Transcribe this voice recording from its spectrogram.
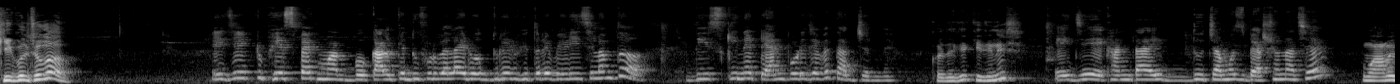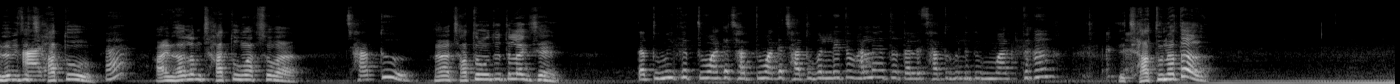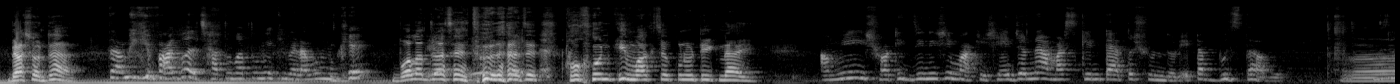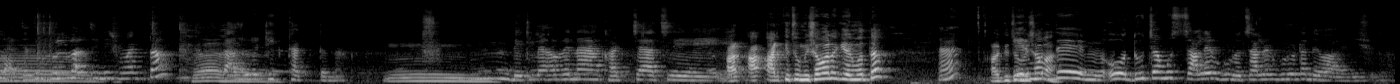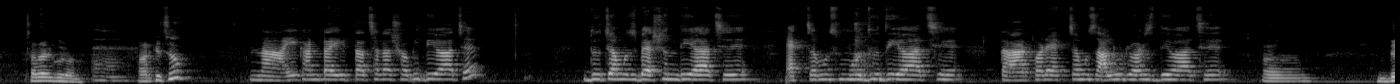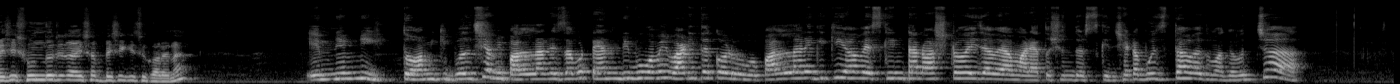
কি গুলছো গো? এই যে একটু ফেস প্যাক মাখবো। কালকে দুপুরবেলায় রোদ্দুরের ভিতরে বেরিয়েছিলাম তো দি স্কিনে ট্যান পড়ে যাবে তার জন্য। কই দেখি কি জিনিস? এই যে এখানটায় দু চামচ বেসন আছে। আমি ভেবেছি ছাতু। হ্যাঁ? আমি ভাবলাম ছাতু মাখছো বা। ছাতু? হ্যাঁ ছাতুর মতো তো লাগছে। তা তুমি কে- তোমাকে ছাতু তোমাকে ছাতু বললেই তো ভালো হতো তাহলে ছাতুগুলো তুমি মাখতাম এই ছাতু না তো? বেসন না তা আমি কি পাগল? ছাতু মাতু মেখে বেড়াবো মুখে? বলার আছে কখন কি মাখছো কোনো ঠিক নাই। আমি সঠিক জিনিসই মাখি সেই জন্য আমার স্কিনটা এত সুন্দর এটা বুঝতে হবে। বুঝলা? যদি ভুলভাল জিনিস মাখতাম হ্যাঁ, তাহলে ঠিক থাকতো না। দেখলে হবে না খরচা আছে। আর- কিছু মিশাবা নাকি এর মধ্যে? হ্যাঁ? আর কিছু এর মিশাবা? মধ্যে ও দু চামচ চালের গুঁড়ো চালের গুঁড়োটা দেওয়া হয়নি শুধু। চালের গুঁড়ো? হ্যাঁ। আর কিছু? না এখানটায় তাছাড়া সবই দেওয়া আছে। দু চামচ বেসন দেওয়া আছে এক চামচ মধু দেওয়া আছে তারপরে এক চামচ আলুর রস দেওয়া আছে। বেশি সুন্দরীরা এইসব বেশি কিছু করে না? এমনি এমনি তো আমি কি বলছি আমি পার্লারে যাব ট্যান রিমুভ আমি বাড়িতে করব। পার্লারে গিয়ে কি হবে? স্কিনটা নষ্ট হয়ে যাবে আমার এত সুন্দর স্কিন সেটা বুঝতে হবে তোমাকে বুঝছ?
